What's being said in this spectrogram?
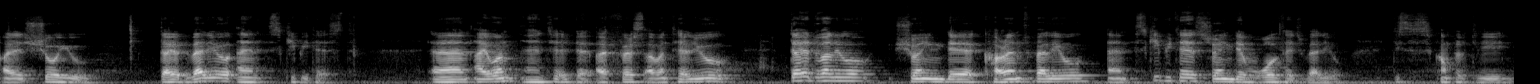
I show you diode value and Skippy test. And I want and tell, uh, first I want to tell you diode value showing the current value and Skippy test showing the voltage value. This is completely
